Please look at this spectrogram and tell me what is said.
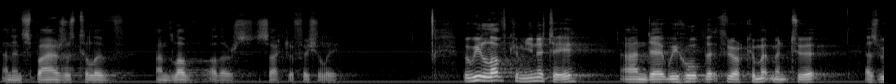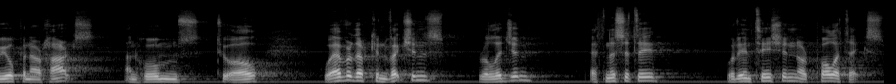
and inspires us to live and love others sacrificially. But we love community and uh, we hope that through our commitment to it, as we open our hearts and homes to all, whatever their convictions, religion, ethnicity, orientation, or politics,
